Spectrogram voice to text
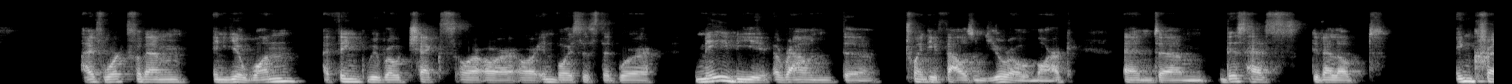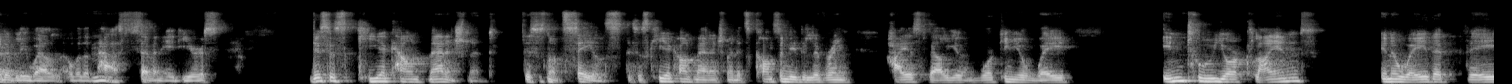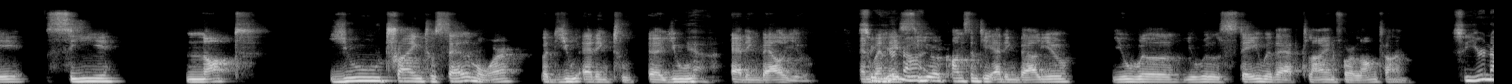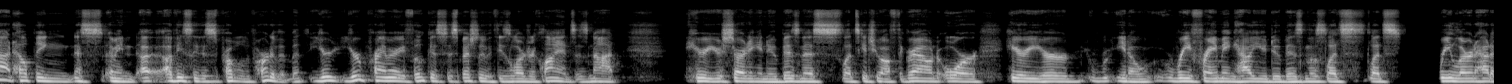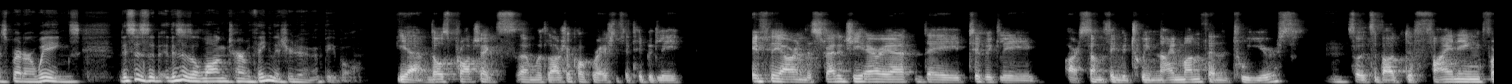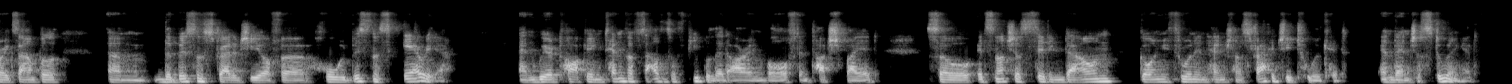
I've worked for them in year one I think we wrote checks or, or, or invoices that were maybe around the 20,000 euro mark. And um, this has developed incredibly well over the mm. past seven, eight years. This is key account management. This is not sales. This is key account management. It's constantly delivering highest value and working your way into your client in a way that they see not you trying to sell more, but you adding to uh, you yeah. adding value. And so when they not, see you're constantly adding value, you will you will stay with that client for a long time. So you're not helping. I mean, obviously this is probably part of it, but your your primary focus, especially with these larger clients, is not here you're starting a new business let's get you off the ground or here you're you know reframing how you do business let's let's relearn how to spread our wings. This is a, this is a long term thing that you're doing with people. Yeah, those projects um, with larger corporations, they typically, if they are in the strategy area, they typically are something between nine months and two years. Mm-hmm. So it's about defining, for example, um, the business strategy of a whole business area. And we're talking tens of thousands of people that are involved and touched by it. So it's not just sitting down, going through an intentional strategy toolkit and then just doing it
